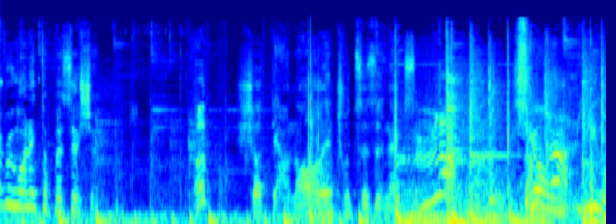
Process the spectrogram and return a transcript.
Everyone into position. Shut down all entrances and exits. Show me beauty.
